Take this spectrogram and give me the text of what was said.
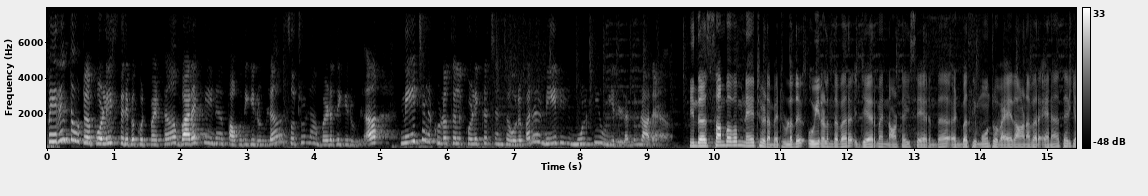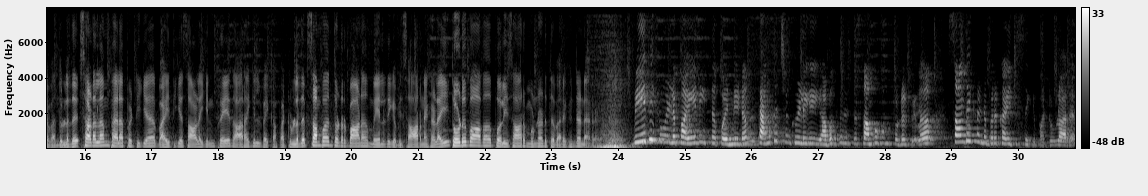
பெருந்தோட்ட போலீஸ் பிரிவுக்குட்பட்ட வரக்கேன பகுதியில் உள்ள சுற்றுலா விடுதியில் உள்ள நீச்சல் குளத்தில் குளிக்கச் சென்ற ஒருவர் நீரில் மூழ்கி உயிரிழந்துள்ளார். இந்த சம்பவம் நேற்று இடம்பெற்றுள்ளது. உயிரிழந்தவர் ஜேர்மன் நாட்டை சேர்ந்த எண்பத்தி மூன்று வயதானவர் என தெரிய வந்துள்ளது சடலம் பலப்பட்டிய வைத்தியசாலையின் பிரேத அறையில் வைக்கப்பட்டுள்ளது. சம்பவம் தொடர்பான மேலதிக விசாரணைகளை தொடுவாவ போலீசார் முன்னெடுத்து வருகின்றனர். வீதிகளில் பயணித்த பெண்ணிடம் தங்கச்சங்கிலியை அபகரித்த சம்பவம் தொடர்பில் சந்தேக நபர் கைது செய்யப்பட்டுள்ளார்.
